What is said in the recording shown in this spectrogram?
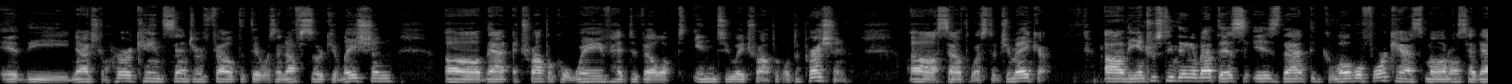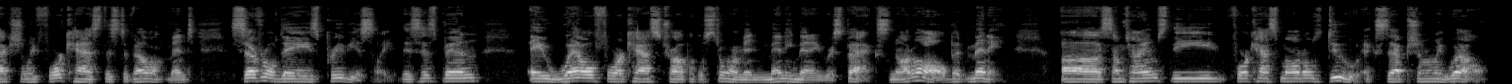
the National Hurricane Center felt that there was enough circulation uh, that a tropical wave had developed into a tropical depression uh, southwest of Jamaica. Uh, the interesting thing about this is that the global forecast models had actually forecast this development several days previously. This has been a well forecast tropical storm in many, many respects. Not all, but many. Uh, sometimes the forecast models do exceptionally well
